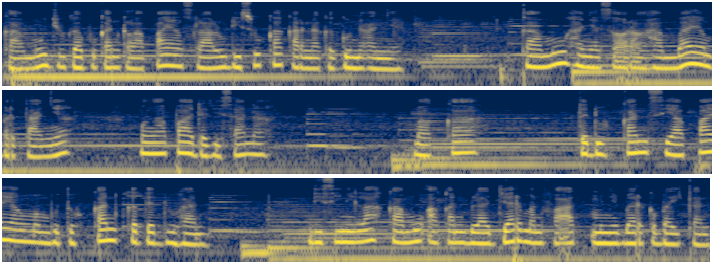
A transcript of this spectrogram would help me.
Kamu juga bukan kelapa yang selalu disuka karena kegunaannya. Kamu hanya seorang hamba yang bertanya, "Mengapa ada di sana?" Maka, teduhkan siapa yang membutuhkan keteduhan. Di sinilah kamu akan belajar manfaat menyebar kebaikan,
